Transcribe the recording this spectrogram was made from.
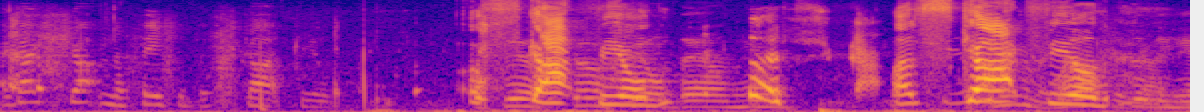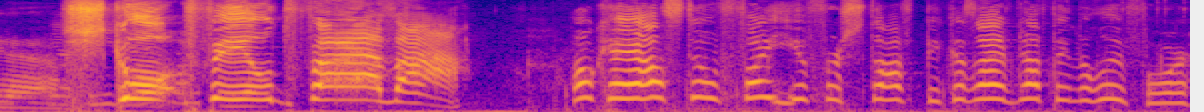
I got shot in the face with a Scott field. A Scottfield. A Scottfield. Scottfield forever! Okay, I'll still fight you for stuff because I have nothing to live for.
